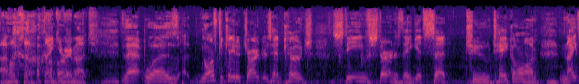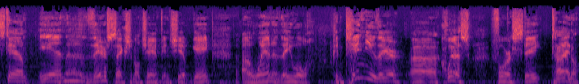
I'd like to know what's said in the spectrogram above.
I hope so. Thank you very much. That was North Decatur Chargers head coach Steve Stern as they get set to take on Knightstown in uh, their sectional championship game uh, win, and they will continue their uh, quest for a state title.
